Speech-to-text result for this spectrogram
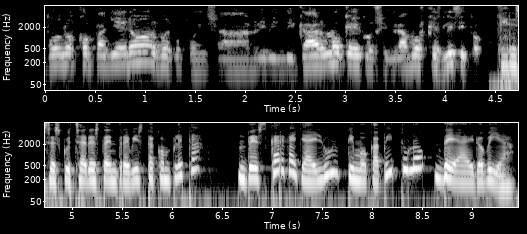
todos los compañeros, bueno, pues a reivindicar lo que consideramos que es lícito. ¿Quieres escuchar esta entrevista completa? Descarga ya el último capítulo de Aerovía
